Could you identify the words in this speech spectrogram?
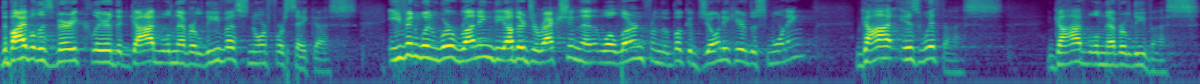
The Bible is very clear that God will never leave us nor forsake us. Even when we're running the other direction that we'll learn from the book of Jonah here this morning, God is with us. God will never leave us.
